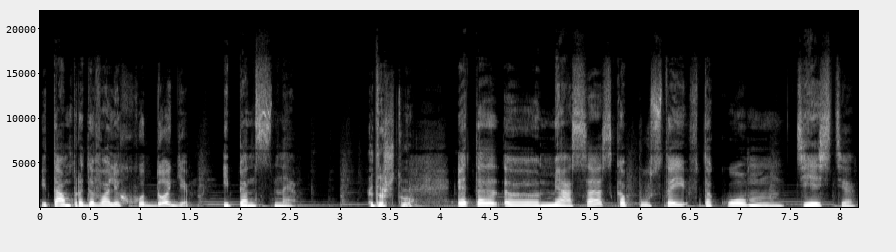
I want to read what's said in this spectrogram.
и там продавали хот-доги и пянсне. Это что? Это э, мясо с капустой в таком тесте.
